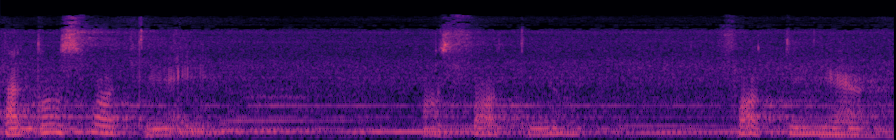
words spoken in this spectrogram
Tá com uns fotinhos aí. Umas fotinhas. Fotinha.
